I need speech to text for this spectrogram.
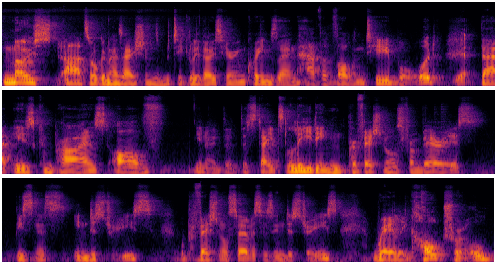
most arts organisations, particularly those here in Queensland, have a volunteer board yeah. that is comprised of you know the, the state's leading professionals from various business industries or professional services industries, rarely cultural.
